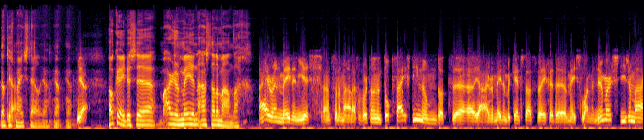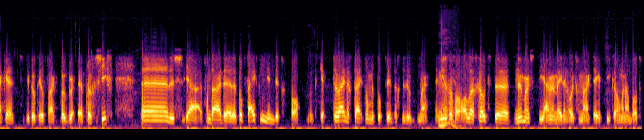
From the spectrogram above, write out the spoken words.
Dat is Ja. mijn stijl, ja. ja, ja. Ja. Oké, dus eh Iron Maiden aanstaande maandag. Iron Maiden, yes, aanstaande maandag. Het wordt dan een top 15, omdat eh, ja, Iron Maiden bekend staat vanwege de meest lange nummers die ze maken. Het is natuurlijk ook heel vaak eh, progressief. Dus ja, vandaar de, de top 15 in dit geval. Want Ik heb te weinig tijd om de top 20 te doen. Maar in ieder geval alle grootste nummers die Iron Maiden ooit gemaakt heeft, die komen aan bod.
